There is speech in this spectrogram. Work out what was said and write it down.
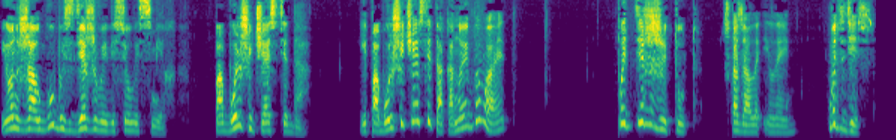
и он сжал губы, сдерживая веселый смех. По большей части — да. И по большей части так оно и бывает. — Поддержи тут, — сказала Элейн. — Вот здесь,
